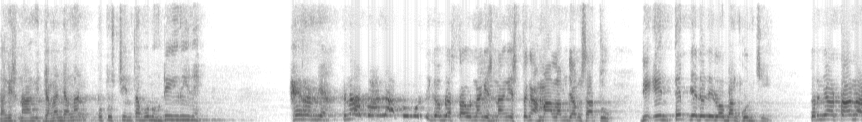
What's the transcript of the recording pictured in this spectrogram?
Nangis-nangis, jangan-jangan putus cinta bunuh diri nih. Heran dia, kenapa anakku umur 13 tahun nangis-nangis tengah malam jam 1. Diintipnya dari lubang kunci. Ternyata anak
